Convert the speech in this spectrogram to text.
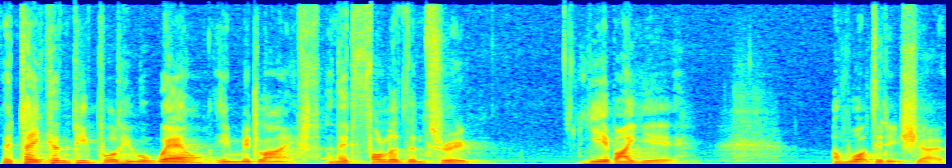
They'd taken people who were well in midlife and they'd followed them through year by year. And what did it show?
